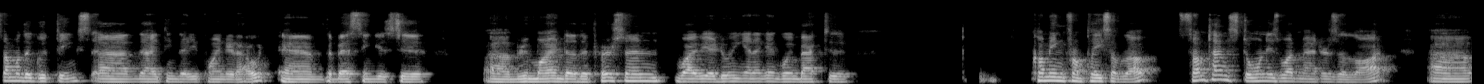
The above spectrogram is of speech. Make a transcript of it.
some of the good things uh, that I think that you pointed out. And the best thing is to um, remind the other person why we are doing. And again, going back to coming from place of love. Sometimes tone is what matters a lot. Uh,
